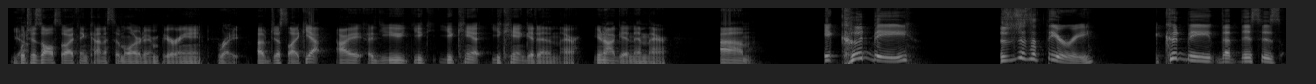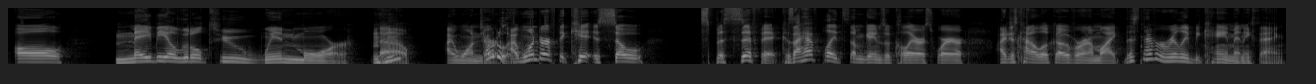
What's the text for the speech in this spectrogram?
Yeah. Which is also, I think, kind of similar to Empyrean. Right. Of just like, yeah, I you you you can't you can't get in there. You're not getting in there. Um, it could be. This is just a theory. It could be that this is all maybe a little too win more though. I wonder. Mm-hmm. Totally. I wonder if the kit is so specific because I have played some games with Keleres where I just kind of look over and I'm like, this never really became anything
